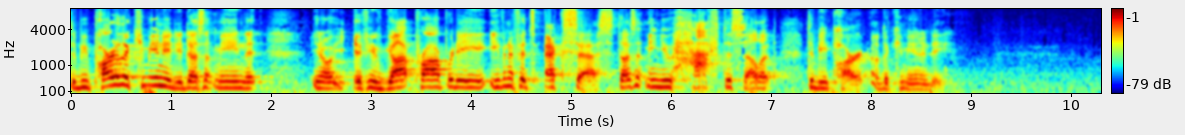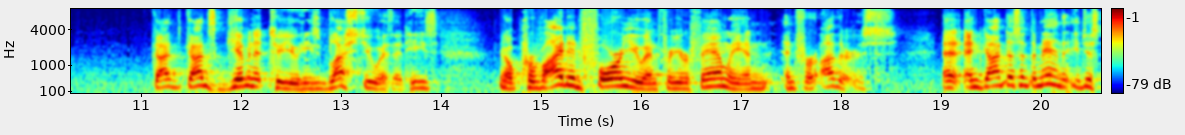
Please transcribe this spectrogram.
To be part of the community doesn't mean that, you know, if you've got property, even if it's excess, doesn't mean you have to sell it to be part of the community. God, God's given it to you. He's blessed you with it. He's, you know, provided for you and for your family and, and for others. And, and God doesn't demand that you just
